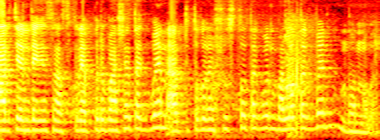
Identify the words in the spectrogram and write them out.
আর চ্যানেলটাকে সাবস্ক্রাইব করে পাশে থাকবেন। আর ততক্ষণে সুস্থ থাকবেন, ভালো থাকবেন। ধন্যবাদ।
